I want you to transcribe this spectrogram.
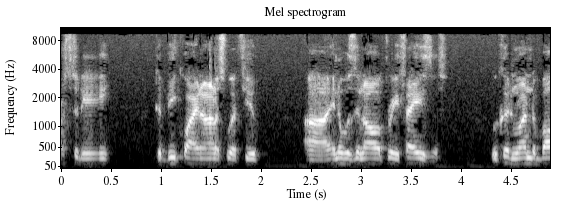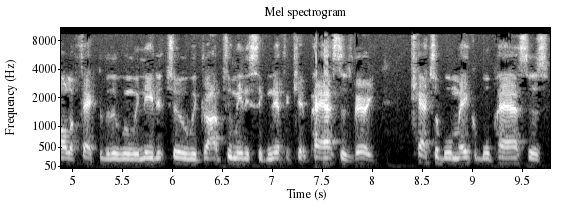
adversity, to be quite honest with you. Uh, and it was in all three phases. We couldn't run the ball effectively when we needed to. We dropped too many significant passes, very catchable, makeable passes.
